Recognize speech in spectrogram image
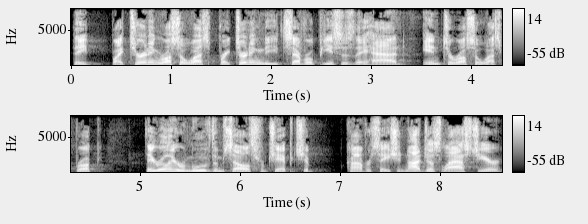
They by turning Russell West by turning the several pieces they had into Russell Westbrook, they really removed themselves from championship conversation. Not just last year,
